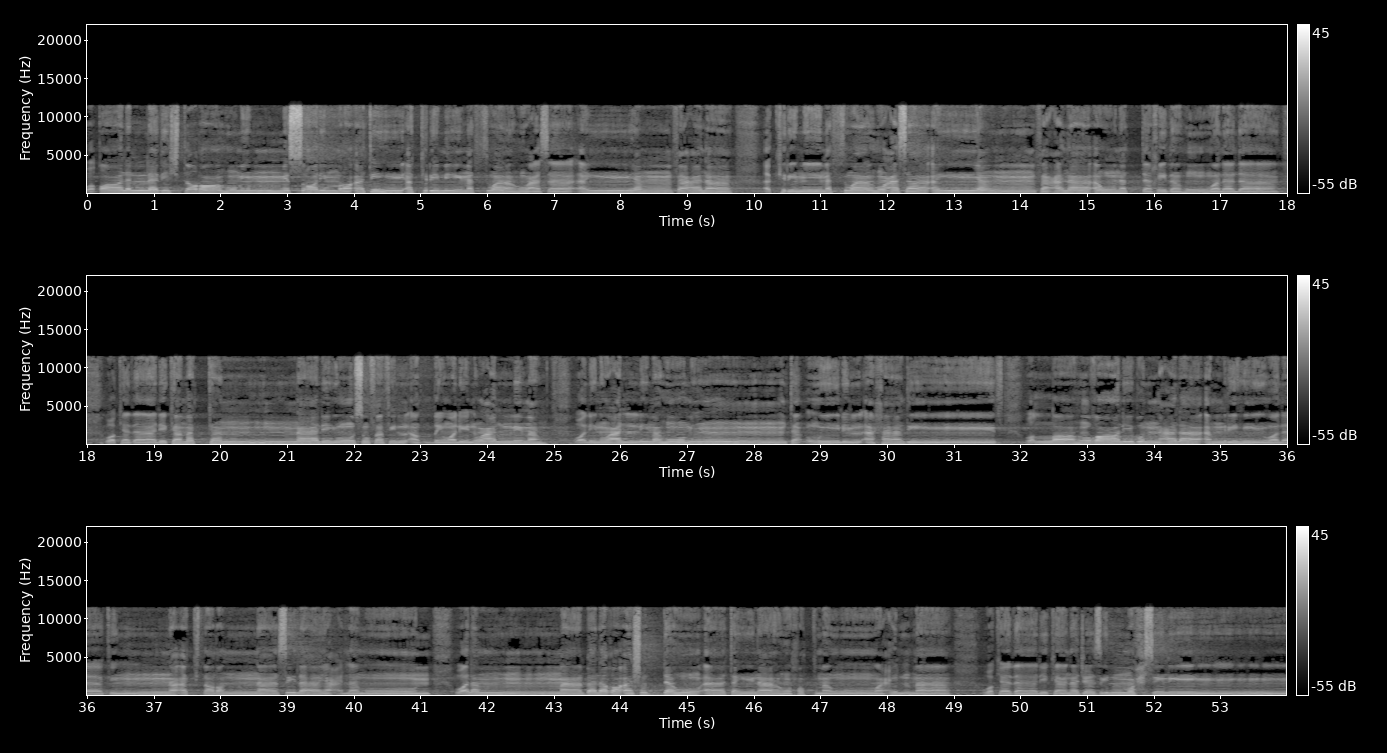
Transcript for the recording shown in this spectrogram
وقال الذي اشتراه من مصر لامرأته أكرمي مثواه عسى أن ينفعنا. أكرمي مثواه عسى أن ينفعنا أو نتخذه ولدا. وكذلك مكنا ليوسف في الأرض ولنعلمه ولنعلمه من تأويل الأحاديث. والله غالب على أمره ولكن أكثر الناس لا يعلمون. ولما بلغ أشده آتيناه حكما وعلما. وكذلك نجزي المحسنين.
